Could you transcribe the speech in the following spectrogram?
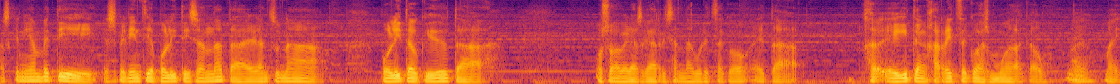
azkenian beti esperientzia polita izan da, eta erantzuna polita auki du, eta oso aberazgarri izan da guretzako, eta ja- egiten jarraitzeko asmoa dakau, bai. bai.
